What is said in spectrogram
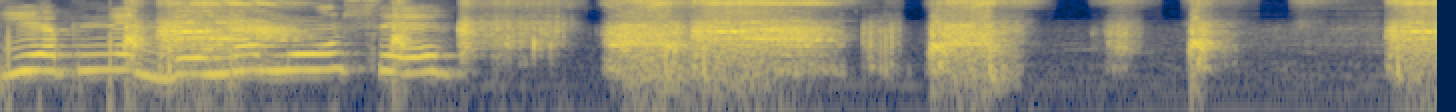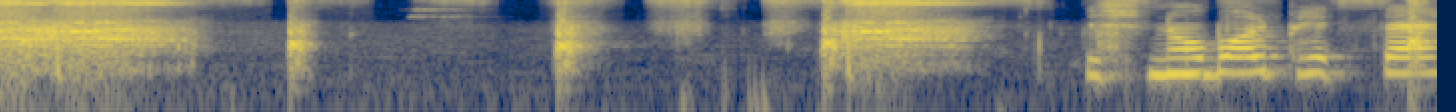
ये अपने दोनों मुँह से स्नोबॉल फेंकता है।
